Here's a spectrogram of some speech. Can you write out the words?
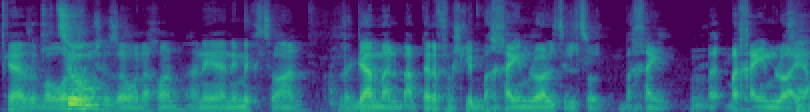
כן, זה ברור לכם שזהו, נכון? אני, אני מקצוען. וגם הפלאפון שלי בחיים לא על צלצול, בחיים. בחיים לא היה.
